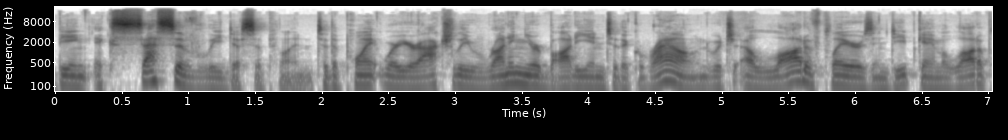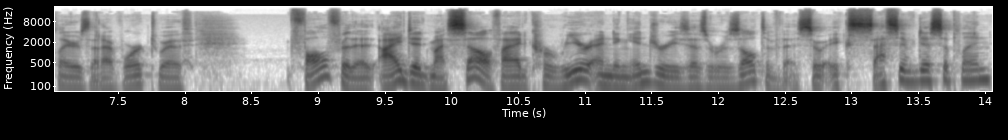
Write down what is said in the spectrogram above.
being excessively disciplined to the point where you're actually running your body into the ground, which a lot of players in deep game, a lot of players that I've worked with fall for this. I did myself. I had career ending injuries as a result of this. So, excessive discipline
